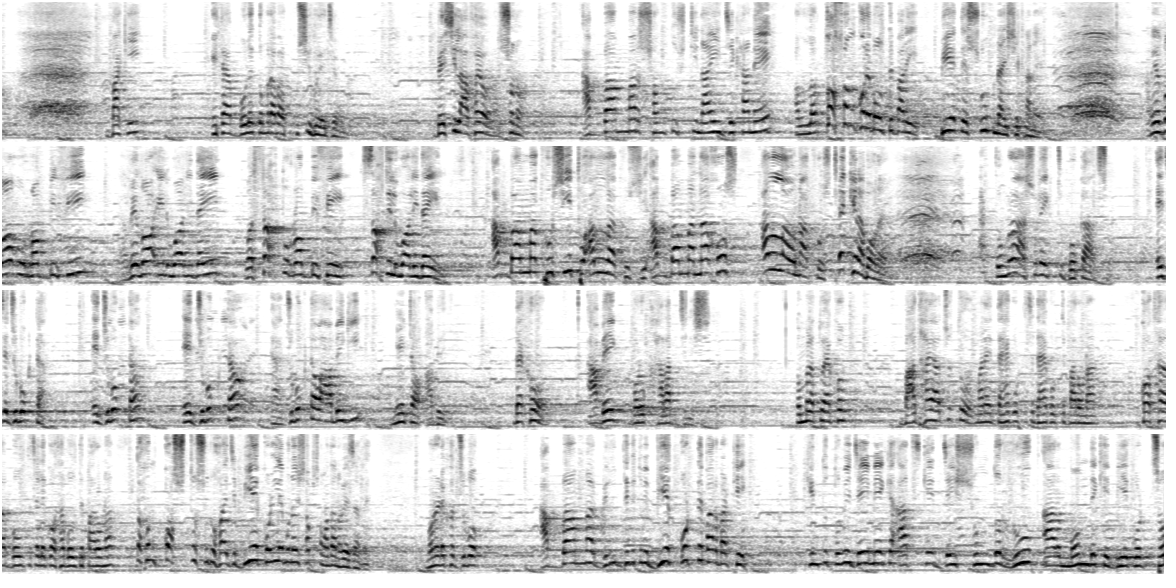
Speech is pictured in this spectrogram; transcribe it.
বাকি, এটা বলে তোমরা আবার খুশি হয়ে যেও না। বেশি লাফায়ও না, শোনো। আব্বা আম্মার সন্তুষ্টি নাই যেখানে আল্লাহর কসম করে বলতে পারি, বিয়েতে সুখ নাই সেখানে। রেদাউর রব্বি ফি সাখতুর রব্বি ফি আব্বা আম্মা খুশি তো আল্লাহ খুশি, আব্বা আম্মা না খুশ আল্লাহও না খুশ ঠিক কিনা বলেন? আর তোমরা আসলে একটু বোকা আছো। এই যে যুবকটা এই যুবকটাও এই যুবকটাও হ্যাঁ, যুবকটাও আবেগী মেয়েটাও আবেগী। দেখো আবেগ বড় খারাপ জিনিস। তোমরা তো এখন বাধায় আছো তো মানে দেখা করতে চাই, দেখা করতে পারো না। কথা বলতে চাইলে কথা বলতে পারো না। তখন কষ্ট শুরু হয় যে বিয়ে করলে মনে হয় সব সমাধান হয়ে যাবে। মনে রেখো যুবক আব্বা আম্মার বিরুদ্ধে তুমি বিয়ে করতে পারবা ঠিক? কিন্তু তুমি যেই মেয়েকে আজকে যেই সুন্দর রূপ আর মন দেখে বিয়ে করছ,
